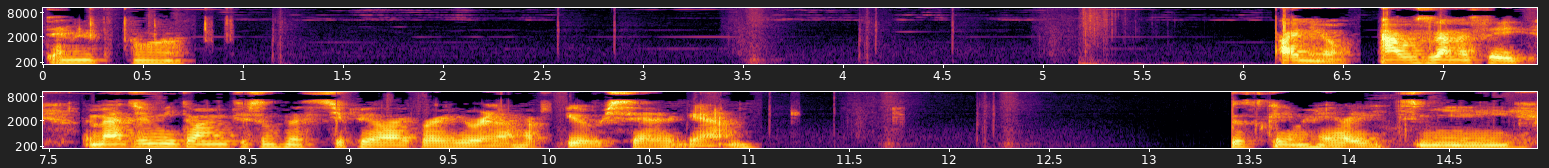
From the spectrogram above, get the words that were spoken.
Damn it, uh, I knew. I was gonna say, imagine me going to something stupid like right here and I have to go reset again. This game hates me.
